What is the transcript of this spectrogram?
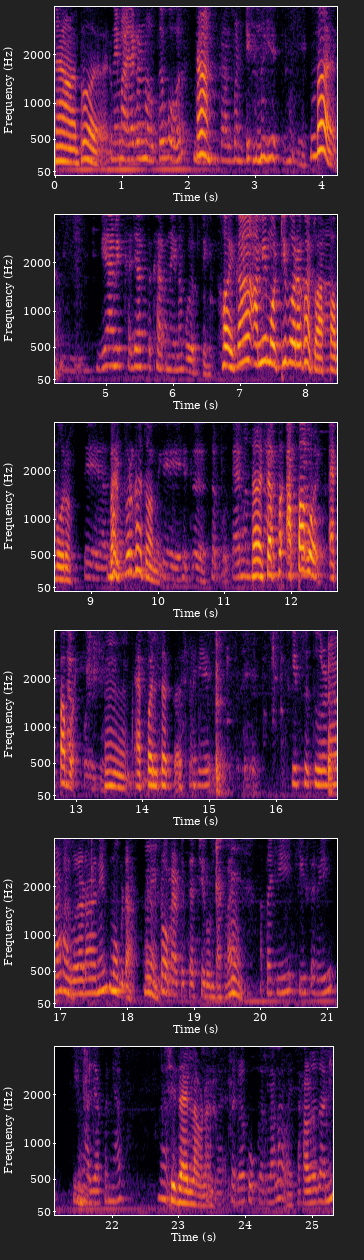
हा बर. नाही माझ्याकडे नव्हतं बोर. हा. काल बंटीकडनं घेतलं. बर. मी आम्ही ख- जास्त खात नाही ना बोर ते. होय का? आम्ही मोठी बोरं खातो आप्पा बोरं. ते भरपूर खातो आम्ही. ते ह्याचं सप काय हा, म्हणतात सप आप्पा बोर ॲप्पा बोर. हम्म सारखं असतं. हे ही तूर डाळ हरभरा डाळ आणि मूग डाळ आणि टोमॅटो त्यात चिरून टाकला आता ही ही सगळी ही भाज्या पण यात शिजायला लावणार. सगळं कुकरला लावायचं. हळद आणि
